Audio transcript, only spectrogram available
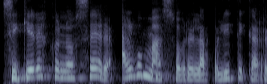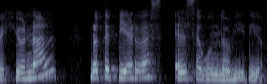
Si quieres conocer algo más sobre la política regional, no te pierdas el segundo vídeo.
